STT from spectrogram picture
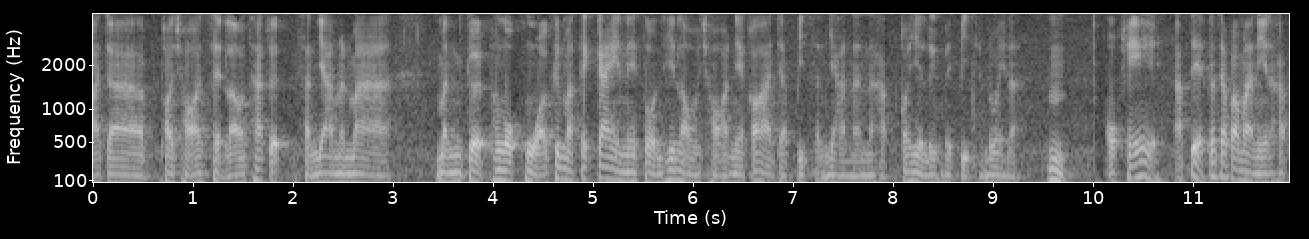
อาจจะพอช็อตเสร็จแล้วถ้าเกิดสัญญาณมันมา มันเกิดพงกหัวขึ้นมาใกล้ ๆ ในโซนที่เราช็อตเนี่ยก็อาจจะปิดสัญญาณนั้นนะครับ ก็อย่าลืมไปปิดกันด้วยนะ อืม โอเค อัปเดตก็จะประมาณนี้นะครับ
